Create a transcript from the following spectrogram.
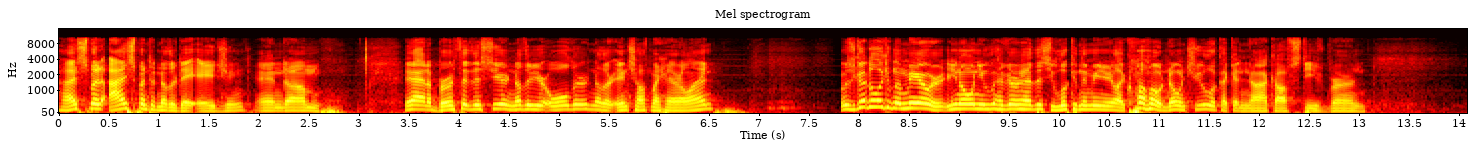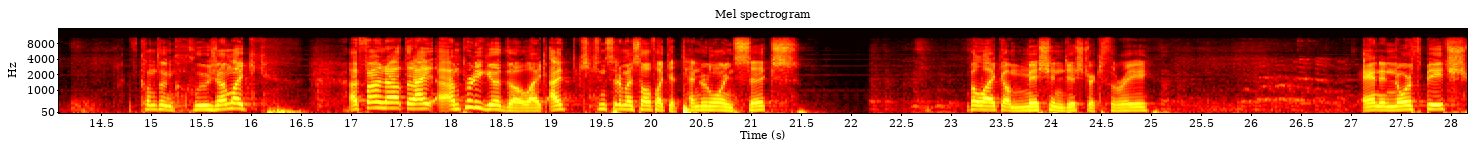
I spent I spent another day aging, and um, yeah, I had a birthday this year, another year older, another inch off my hairline. It was good to look in the mirror. You know, when you have you ever had this, you look in the mirror and you're like, oh, don't you look like a knockoff Steve Byrne? I've come to the conclusion. I'm like, I found out that I I'm pretty good though. Like I consider myself like a tenderloin six, but like a Mission District three. And in North Beach,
